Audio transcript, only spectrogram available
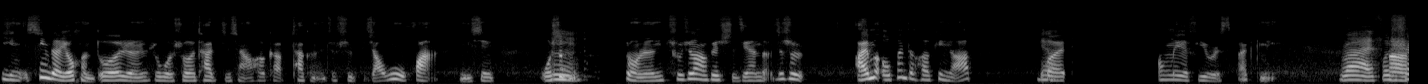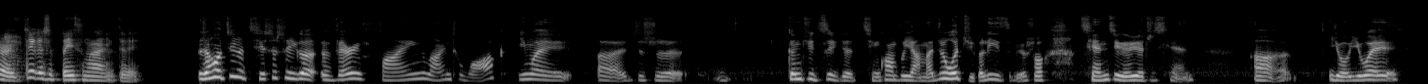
隐性的有很多人，如果说他只想要 hook up，他可能就是比较物化女性。我是这种人出去浪费时间的，就是 I'm open to hooking up，but only if you respect me。Right, for sure，这个是 baseline，对。然后这个其实是一个 a very fine line to walk，因为呃，就是 根据自己的情况不一样嘛。就是我举个例子，比如说前几个月之前，呃，有一位。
